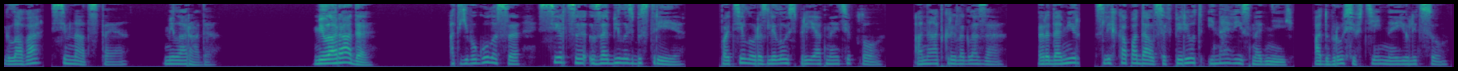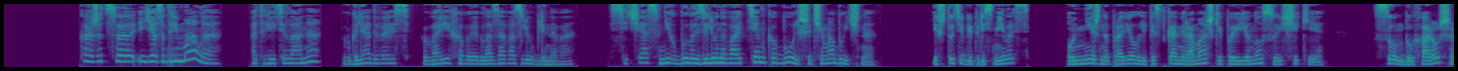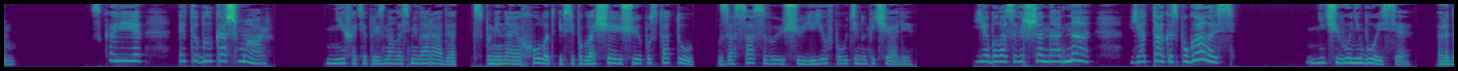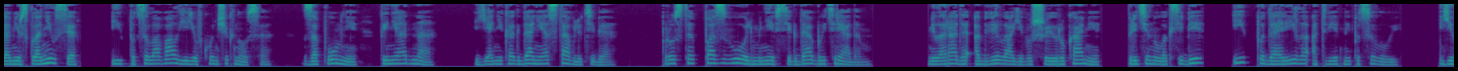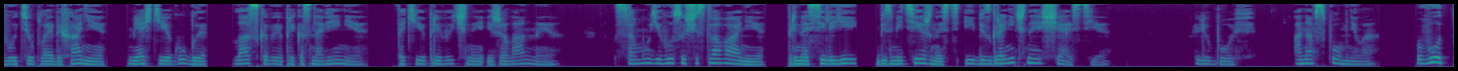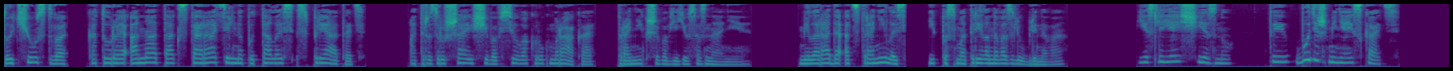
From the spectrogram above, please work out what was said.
Глава 17. Милорада. «Милорада!» От его голоса сердце забилось быстрее. По телу разлилось приятное тепло. Она открыла глаза. Радомир слегка подался вперед и навис над ней, отбросив тень на ее лицо. «Кажется, я задремала», — ответила она, вглядываясь в ореховые глаза возлюбленного. Сейчас в них было зеленого оттенка больше, чем обычно. «И что тебе приснилось?» Он нежно провел лепестками ромашки по ее носу и щеке. «Сон был хорошим?» «Скорее, это был кошмар», — нехотя призналась Милорада, вспоминая холод и всепоглощающую пустоту, засасывающую ее в паутину печали. «Я была совершенно одна. Я так испугалась!» «Ничего не бойся!» Радомир склонился и поцеловал ее в кончик носа. «Запомни, ты не одна. Я никогда не оставлю тебя. Просто позволь мне всегда быть рядом». Милорада обвела его шею руками, притянула к себе и подарила ответный поцелуй. Его теплое дыхание, мягкие губы, ласковые прикосновения, такие привычные и желанные. Само его существование приносили ей безмятежность и безграничное счастье. Любовь. Она вспомнила. Вот то чувство, которое она так старательно пыталась спрятать от разрушающего все вокруг мрака, проникшего в ее сознание. Милорада отстранилась и посмотрела на возлюбленного. — Если я исчезну, ты будешь меня искать? —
